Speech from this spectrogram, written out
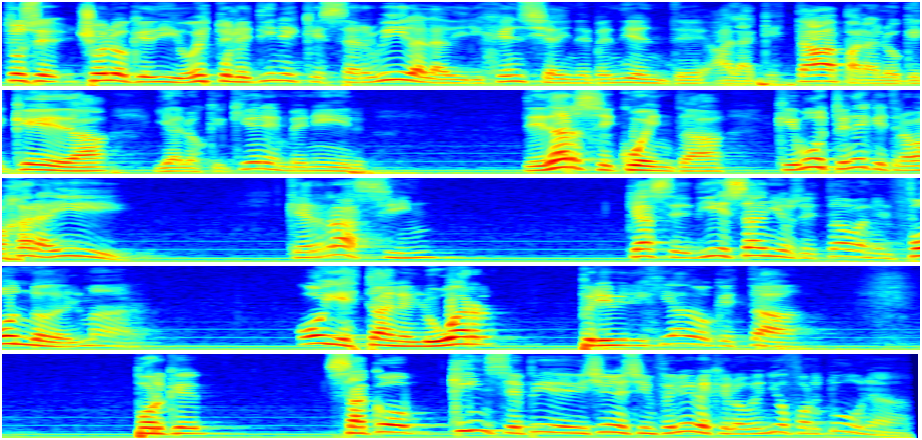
Entonces, yo lo que digo, esto le tiene que servir a la dirigencia independiente, a la que está, para lo que queda, y a los que quieren venir, de darse cuenta que vos tenés que trabajar ahí. Que Racing, que hace 10 años estaba en el fondo del mar, hoy está en el lugar privilegiado que está, porque sacó 15 pibes de divisiones inferiores que los vendió Fortuna.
